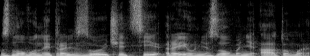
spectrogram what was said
знову нейтралізуючи ці реіонізовані атоми.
